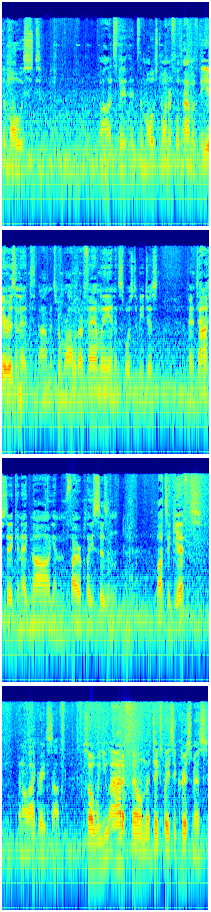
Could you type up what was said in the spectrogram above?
the most well, it's the it's the most wonderful time of the year, isn't it? Um, it's when we're all with our family, and it's supposed to be just fantastic, and eggnog, and fireplaces, and lots of gifts, and all that great stuff. So when you add a film that takes place at Christmas,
